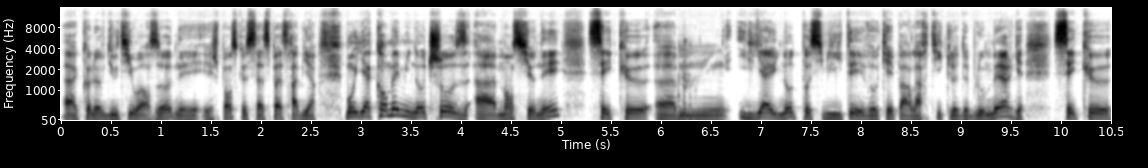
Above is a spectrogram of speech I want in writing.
à Call of Duty Warzone et, et, je pense que ça se passera bien. Bon, il y a quand même une autre chose à mentionner, c'est que euh, il y a une autre possibilité évoquée par l'article de Bloomberg, c'est que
